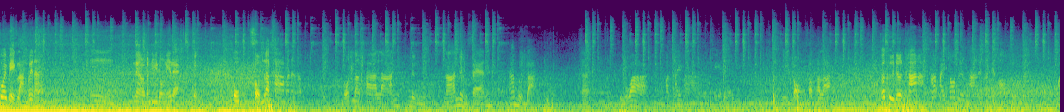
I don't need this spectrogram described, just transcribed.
ช่วยเบรกหลังด้วยนะ อืมเนี่ยมันดีตรงนี้แหละคุ้มสมราคามันนะครับลดราคาล้านหนึ่งล้านหนึ่งแสน ห้าหมื่นบาทนะถือว่ามันให้มาโอเคเลย มีกล่องสัมภาระก็คือเดินทางอะ ถ้าใครชอบเดินทางเนี่ยมันจะตอบโจทย์เลย ไป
